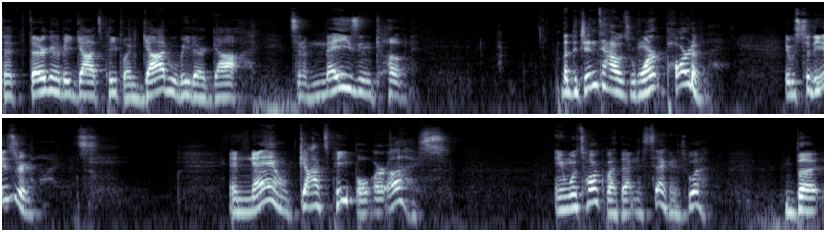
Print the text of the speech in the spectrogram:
that they're going to be God's people and God will be their God. It's an amazing covenant. But the Gentiles weren't part of that. It was to the Israelites. And now God's people are us. And we'll talk about that in a second as well. But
